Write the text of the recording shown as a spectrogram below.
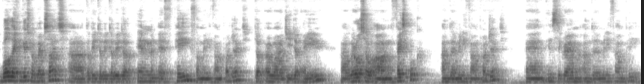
Well, they can go to our website, uh, www.mfp for minifarmproject.org.au. Uh, we're also on Facebook under Minifarm Project and Instagram under Minifarm P.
